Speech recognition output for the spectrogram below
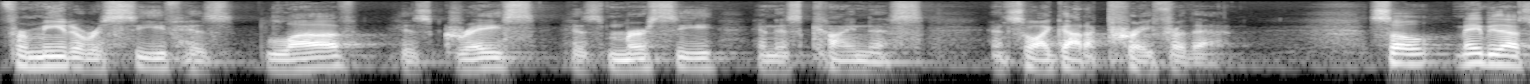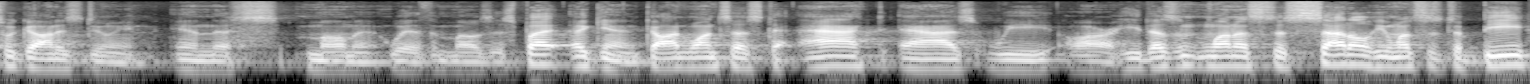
for me to receive his love, his grace, his mercy, and his kindness. And so I got to pray for that. So maybe that's what God is doing in this moment with Moses. But again, God wants us to act as we are. He doesn't want us to settle. He wants us to be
